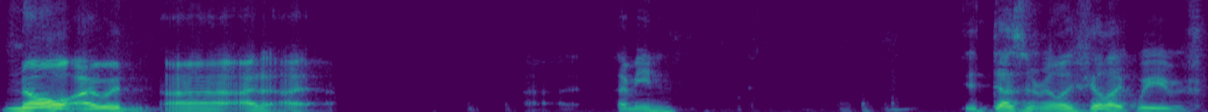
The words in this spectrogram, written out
No, I would. Uh, I, I, I mean, it doesn't really feel like we've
